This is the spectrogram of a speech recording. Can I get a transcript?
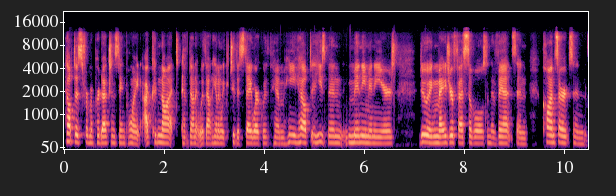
helped us from a production standpoint i could not have done it without him and we could to this day work with him. He helped he's been many many years doing major festivals and events and concerts and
